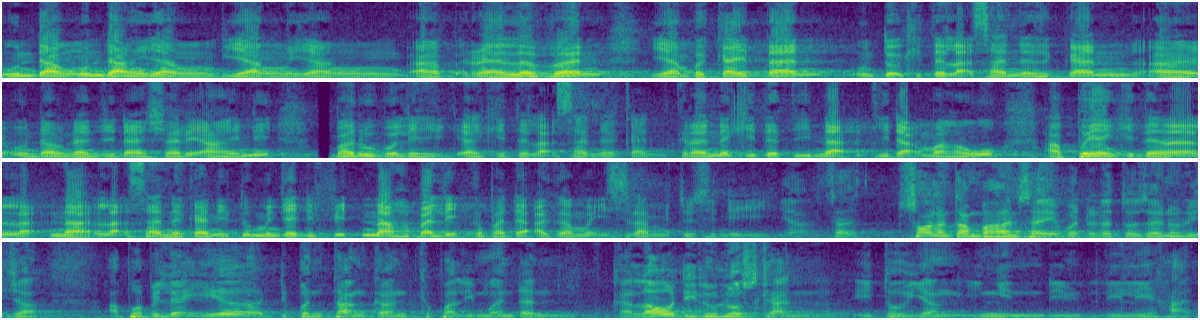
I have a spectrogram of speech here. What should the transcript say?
undang-undang yang yang yang uh, relevan yang berkaitan untuk kita laksanakan uh, undang-undang jenayah syariah ini baru boleh uh, kita laksanakan. Kerana kita tidak tidak mahu apa yang kita nak, nak laksanakan itu menjadi fitnah balik kepada agama Islam itu sendiri. Ya soalan tambahan saya pada Datuk Zainul Rijal. Apabila ia dibentangkan ke parlimen dan kalau diluluskan itu yang ingin dilihat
